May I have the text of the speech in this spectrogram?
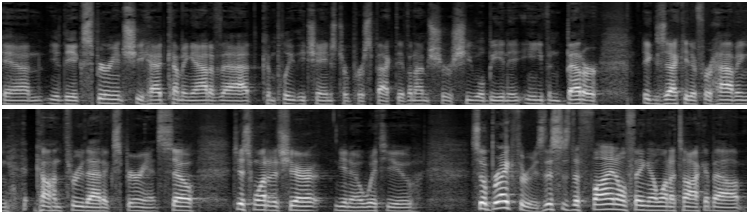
And you know, the experience she had coming out of that completely changed her perspective. And I'm sure she will be an even better executive for having gone through that experience. So, just wanted to share, you know, with you. So, breakthroughs. This is the final thing I want to talk about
